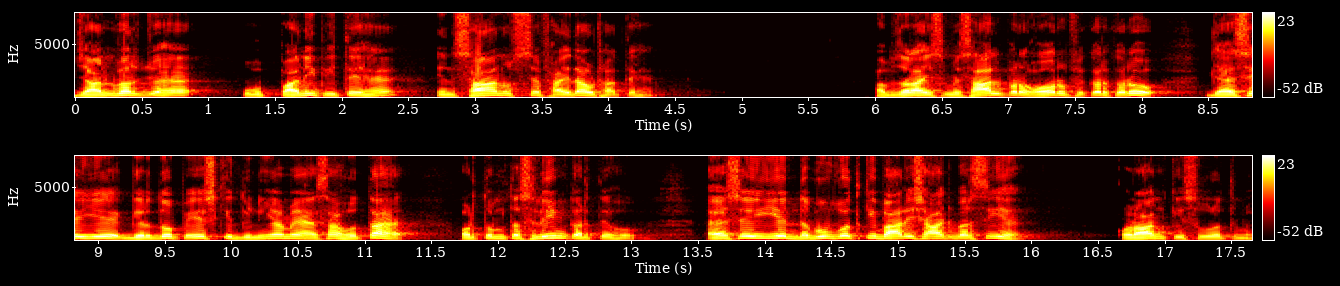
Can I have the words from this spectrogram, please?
جانور جو ہے، وہ پانی پیتے ہیں، انسان اس سے فائدہ اٹھاتے ہیں۔ اب ذرا اس مثال پر غور و فکر کرو، جیسے یہ گرد و پیش کی دنیا میں ایسا ہوتا ہے اور تم تسلیم کرتے ہو، ایسے ہی یہ نبوت کی بارش آج برسی ہے۔ قرآن کی صورت میں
